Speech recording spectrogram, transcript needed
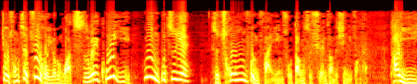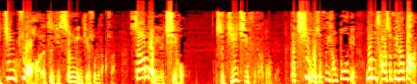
就从这最后一个问话“此为苦矣，宁不知焉”，是充分反映出当时玄奘的心理状态。他已经做好了自己生命结束的打算。沙漠里的气候是极其复杂多变，它气候是非常多变，温差是非常大的。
